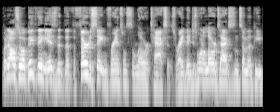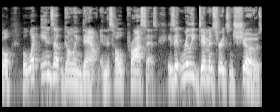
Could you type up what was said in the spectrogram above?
But also, a big thing is that the, the third estate in France wants to lower taxes, right? They just want to lower taxes on some of the people. But what ends up going down in this whole process is it really demonstrates and shows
